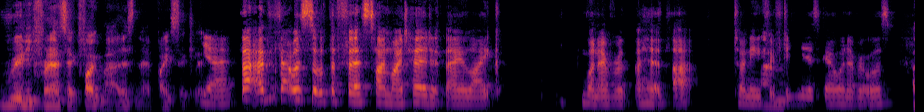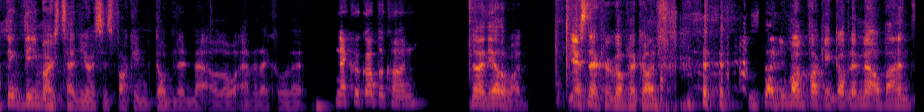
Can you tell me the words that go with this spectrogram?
really frenetic folk metal, isn't it? Basically. Yeah, that I- that was sort of the first time I'd heard it though. Like, whenever I heard that 20, Um, 15 years ago, whenever it was. I think the most tenuous is fucking goblin metal or whatever they call it. Nekrogoblikon. No, the other one. Yes, Nekrogoblikon. There's only one fucking goblin metal band.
